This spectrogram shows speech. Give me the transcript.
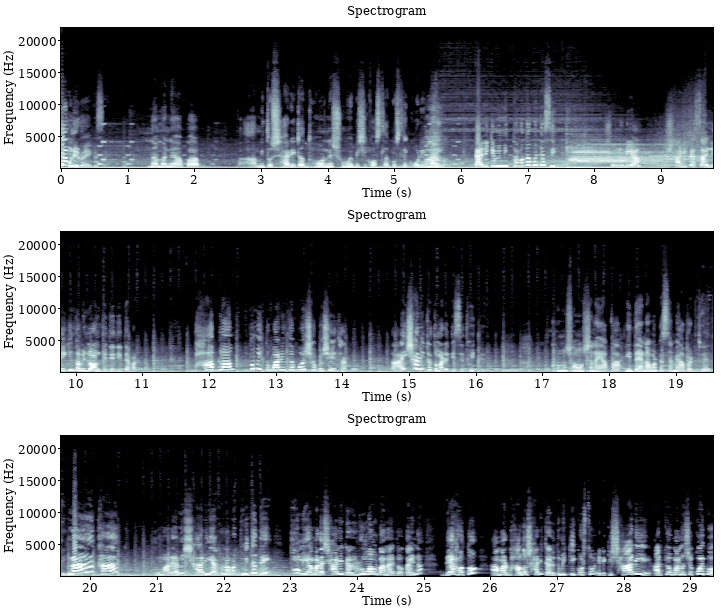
তেমনই রয়ে গেছে। না মানে আপা আমি তো শাড়িটা ধরনের সময় বেশি কসলা কসলি করি নাই। তাইলে কি আমি মিথ্যা কথা কইতেছি? শোনো রিয়া শাড়িটা চাইলেই কিন্তু আমি লন্ড্রি দিয়ে দিতে পারতাম। ভাবলাম তুমি তো বাড়িতে বসে বসেই থাকো তাই শাড়িটা তোমারে দিছি ধুইতে। কোনো সমস্যা নাই আপা আপনি দেন আমার কাছে আমি আবার ধুয়ে দিই। না থাক। তোমারে আমি শাড়ি এখন আবার ধুইতে দেই তুমি আমারে শাড়িটারে রুমাল বানায় দাও তাই না? দেহ তো আমার ভালো শাড়িটারে তুমি কি করছ? এটা কি শাড়ি? আর কেউ মানুষে কইবো?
